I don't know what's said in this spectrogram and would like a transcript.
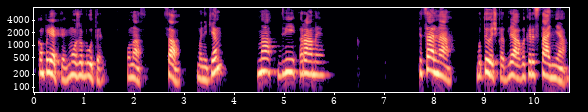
в комплекті може бути у нас сам манекен на дві рани. Спеціальна бутилочка для використання,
